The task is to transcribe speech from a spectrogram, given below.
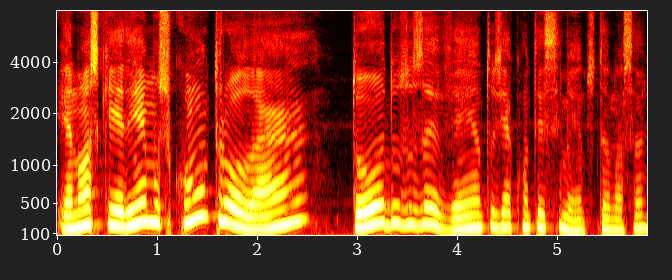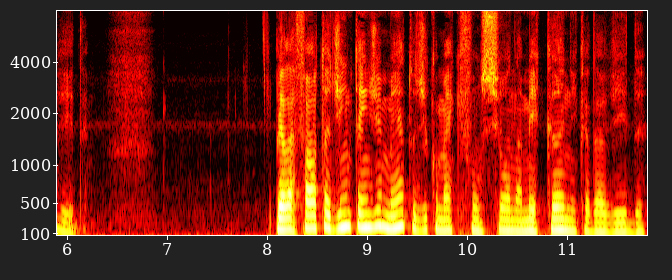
é nós queremos controlar todos os eventos e acontecimentos da nossa vida pela falta de entendimento de como é que funciona a mecânica da vida,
